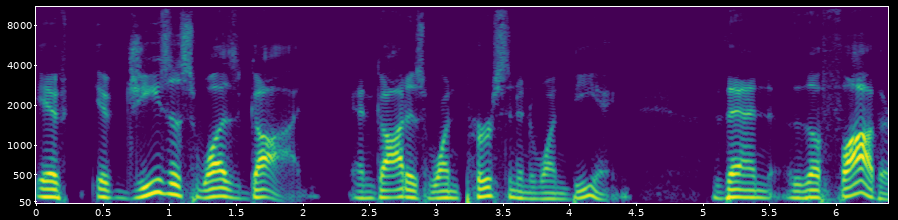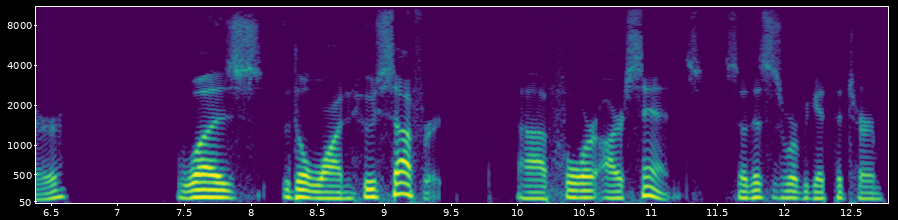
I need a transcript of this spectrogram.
If if Jesus was God and God is one person and one being, then the Father was the one who suffered uh, for our sins. So this is where we get the term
